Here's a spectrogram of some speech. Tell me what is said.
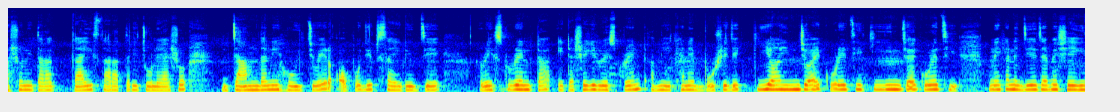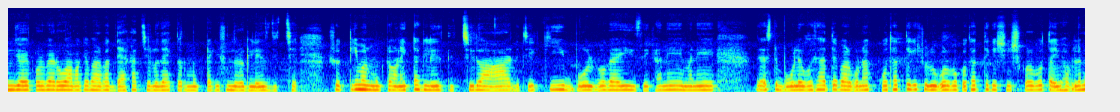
আসোনি, তারা গাইজ তাড়াতাড়ি চলে আসো। জামদানি হইচইয়ের অপোজিট সাইডে যে রেস্টুরেন্টটা এটা সেই রেস্টুরেন্ট আমি এখানে বসে যে কী এনজয় করেছি, কী এনজয় করেছি মানে এখানে যে যাবে সেই এনজয় করবে আর ও আমাকে বারবার দেখাচ্ছিল, দেখ তোর মুখটা কি সুন্দর গ্লেজ দিচ্ছে। সত্যি আমার মুখটা অনেকটা গ্লেজ দিচ্ছিল, আর যে কি বলব গাইজ এখানে মানে জাস্ট বলে বোঝাতে পারব না কোথার থেকে শুরু করব, কোথার থেকে শেষ করব, তাই ভাবলাম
